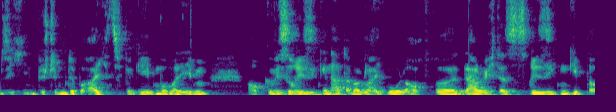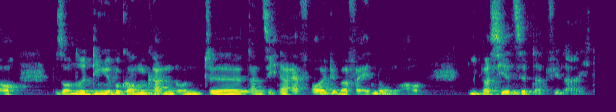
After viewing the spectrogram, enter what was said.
sich in bestimmte Bereiche zu begeben, wo man eben auch gewisse Risiken hat, aber gleichwohl auch äh, dadurch, dass es Risiken gibt, auch besondere Dinge bekommen kann und äh, dann sich nachher freut über Veränderungen auch die passiert sind dann vielleicht.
